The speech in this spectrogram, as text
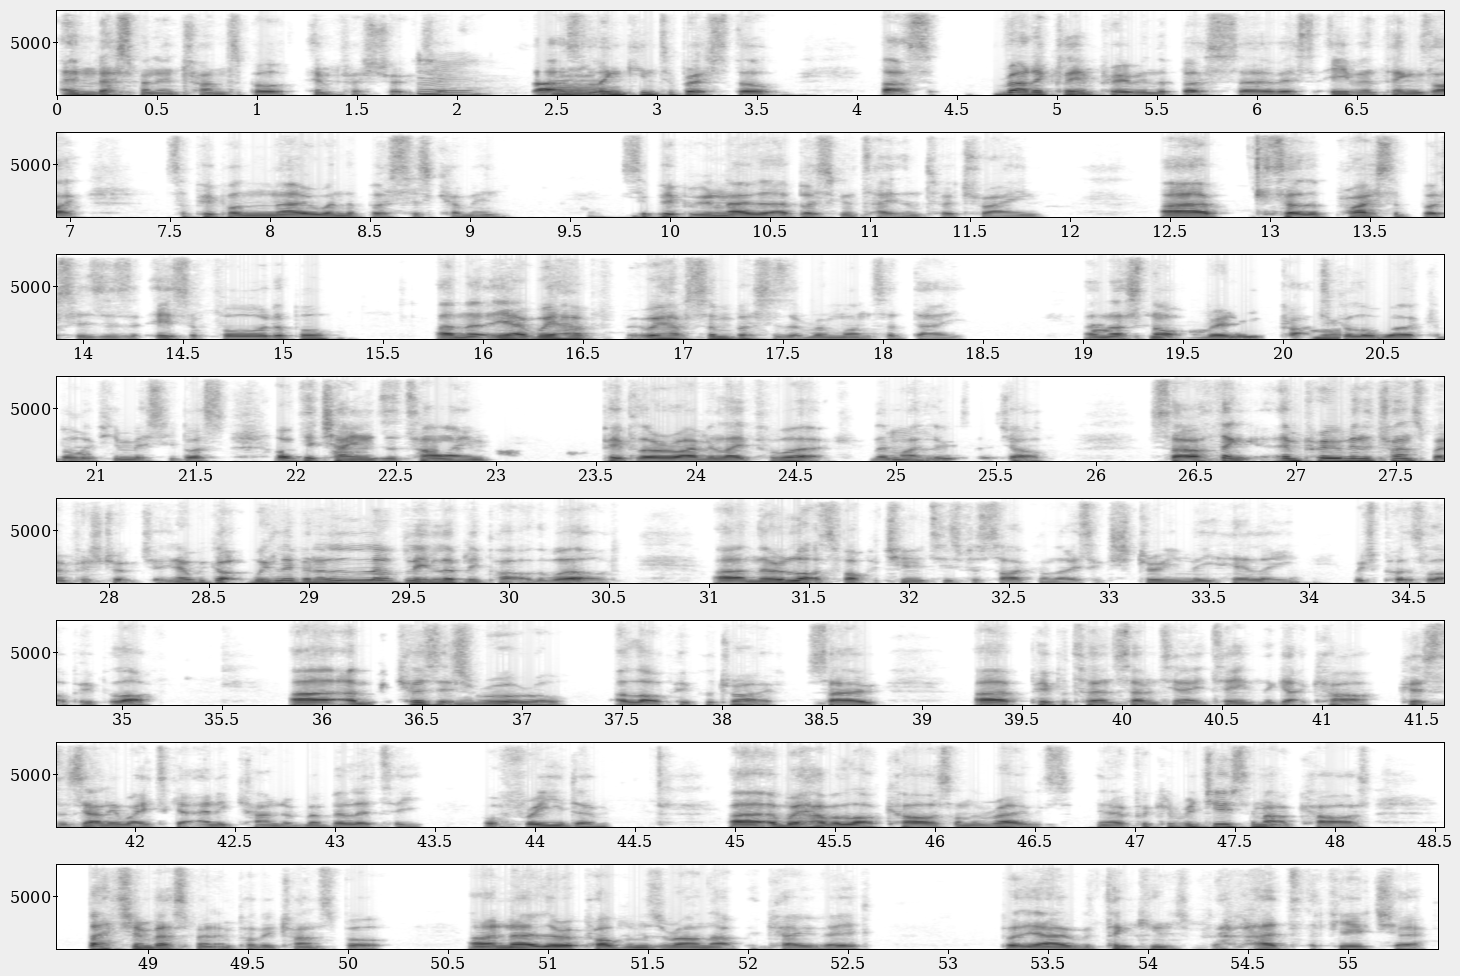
investment in transport infrastructure. Mm. That's mm. linking to Bristol. That's radically improving the bus service, even things like so people know when the bus is coming, so people can know that a bus is going to take them to a train. Uh, so the price of buses is, is affordable and that, yeah, we have we have some buses that run once a day, and that's not really practical or workable. If you miss your bus, or if they change the time, people are arriving late for work, they might mm. lose their job. So I think improving the transport infrastructure. You know, we got we live in a lovely, lovely part of the world, uh, and there are lots of opportunities for cycling. Though it's extremely hilly, which puts a lot of people off. Uh, and because it's rural, a lot of people drive. So uh, people turn 17, 18, they get a car because it's the only way to get any kind of mobility or freedom uh, and we have a lot of cars on the roads. You know, if we could reduce the amount of cars, better investment in public transport. And I know there are problems around that with COVID, but you know, we're thinking ahead to the future,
